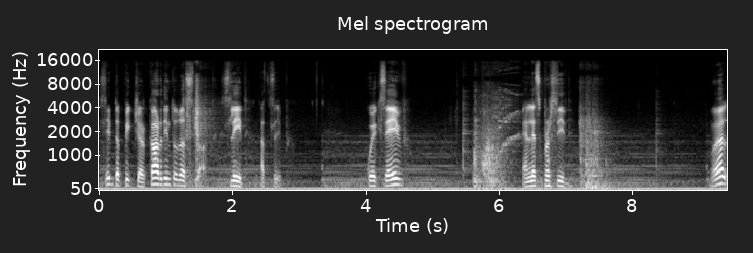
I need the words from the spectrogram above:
Slip the picture card into the slot. Slid, not slip. Quick save. And let's proceed. Well,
